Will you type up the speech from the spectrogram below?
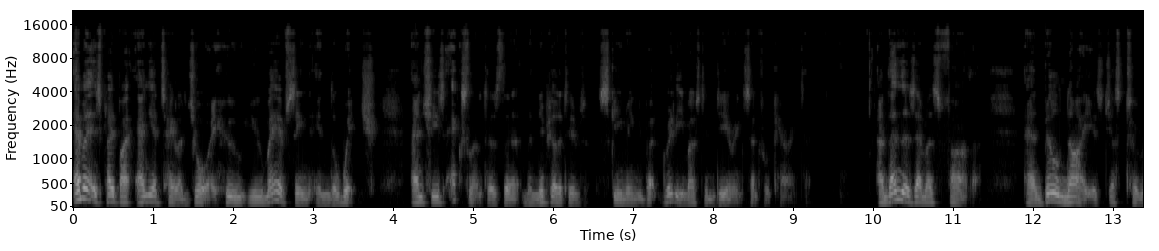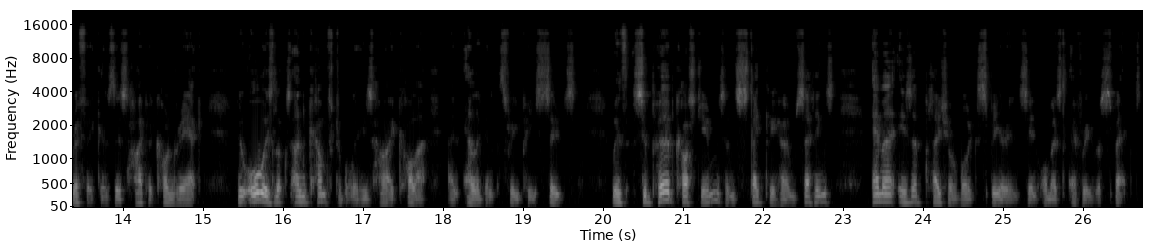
Emma is played by Anya Taylor Joy, who you may have seen in The Witch, and she's excellent as the manipulative, scheming, but really most endearing central character. And then there's Emma's father, and Bill Nighy is just terrific as this hypochondriac who always looks uncomfortable in his high collar and elegant three piece suits. With superb costumes and stately home settings, Emma is a pleasurable experience in almost every respect.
